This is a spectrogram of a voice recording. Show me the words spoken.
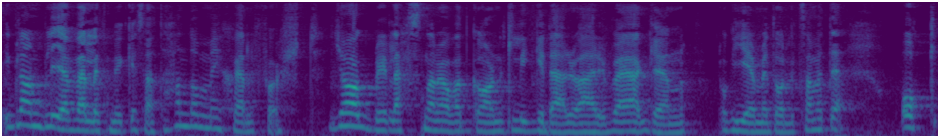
ibland blir jag väldigt mycket så här, ta hand om mig själv först. Jag blir ledsnare av att garnet ligger där och är i vägen och ger mig dåligt samvete. Och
